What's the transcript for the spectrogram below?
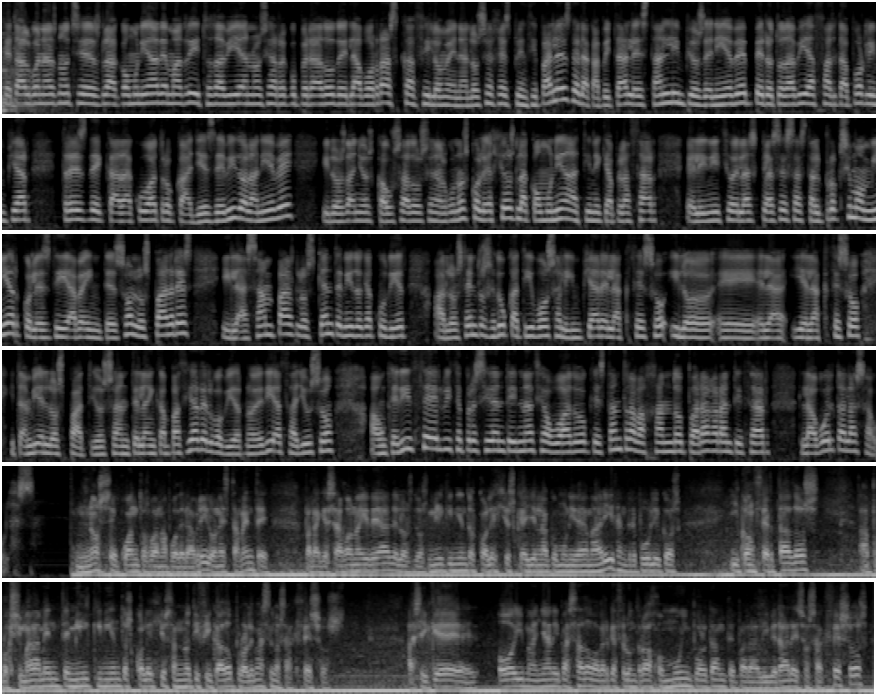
¿Qué tal? Buenas noches. La Comunidad de Madrid todavía no se ha recuperado de la borrasca Filomena. Los ejes principales de la capital están limpios de nieve, pero todavía falta por limpiar tres de cada cuatro calles. Debido a la nieve y los daños causados en algunos colegios, la comunidad tiene que aplazar el inicio de las clases hasta el próximo miércoles día 20. Son los padres y las AMPAs los que han tenido que acudir a los centros educativos a limpiar el acceso y, eh, y el acceso y también los patios. Ante la incapacidad del gobierno de Díaz Ayuso, aunque dice el vicepresidente Ignacio Aguado que están trabajando para garantizar la vuelta a las aulas. No sé cuántos van a poder abrir, honestamente, para que se haga una idea de los 2.500 colegios que hay en la Comunidad de Madrid, entre públicos y concertados, aproximadamente 1.500 colegios han notificado problemas en los accesos. Así que hoy, mañana y pasado va a haber que hacer un trabajo muy importante para liberar esos accesos,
